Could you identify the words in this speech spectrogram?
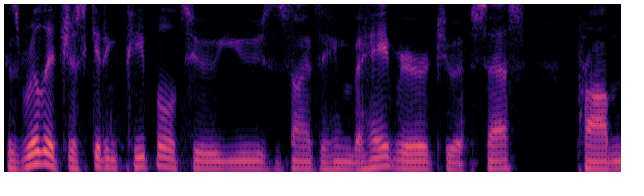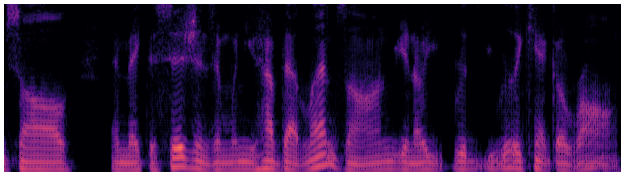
Because really it's just getting people to use the science of human behavior to assess problem solve and make decisions. And when you have that lens on, you know, you, re- you really can't go wrong.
